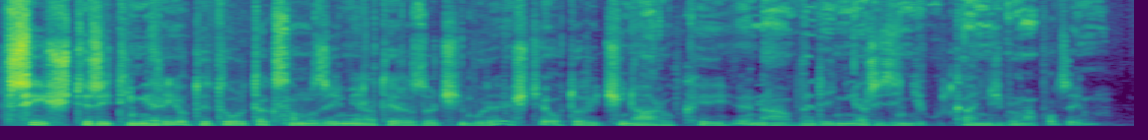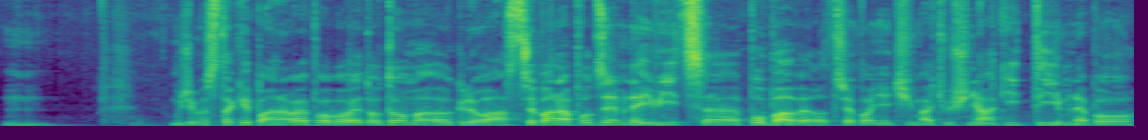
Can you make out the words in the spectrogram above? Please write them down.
tři, čtyři týmy hry o titul, tak samozřejmě na ty rozhodčí bude ještě o to větší nároky na vedení a řízení utkání, než byl na podzim. Mm-hmm. Můžeme se taky, pánové, pobavit o tom, kdo vás třeba na podzim nejvíc eh, pobavil, třeba něčím, ať už nějaký tým nebo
